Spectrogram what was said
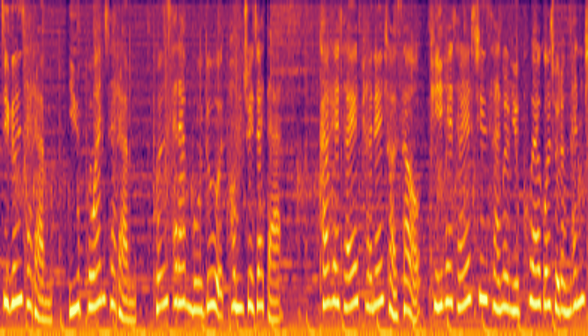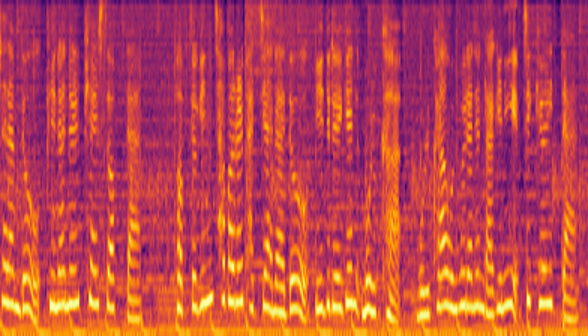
찍은 사람, 유포한 사람, 본 사람 모두 범죄자다. 가해자의 편에 서서 피해자의 신상을 유포하고 조롱한 사람도 비난을 피할 수 없다. 법적인 처벌을 받지 않아도 이들에겐 몰카, 몰카 온후라는 낙인이 찍혀있다.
